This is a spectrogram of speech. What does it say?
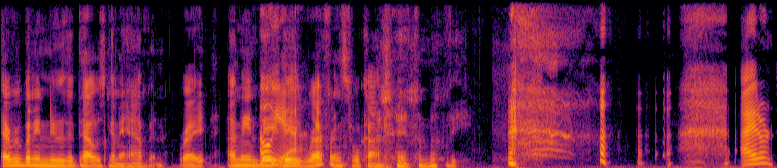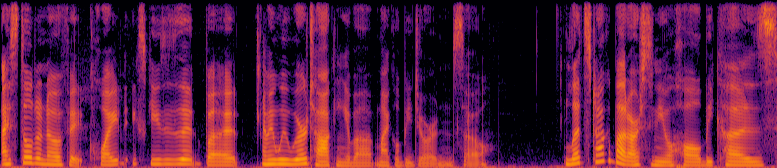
everybody knew that that was going to happen, right? I mean, oh, they, Oh, yeah. they referenced Wakanda in the movie. I don't I still don't know if it quite excuses it, but I mean we were talking about Michael B. Jordan, so let's talk about Arsenio Hall because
